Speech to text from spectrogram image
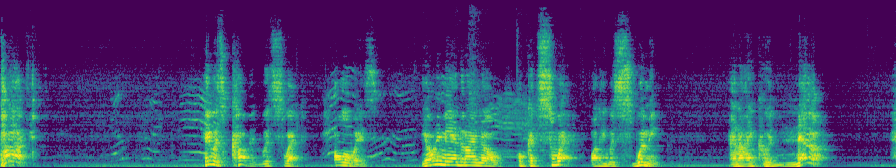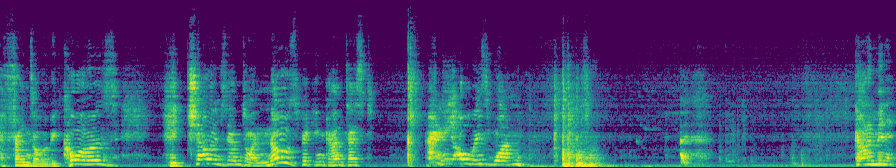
Pollock! He was covered with sweat, always. The only man that I know who could sweat while he was swimming. And I could never have friends over because he challenged them to a nose picking contest, and he always won. A minute?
